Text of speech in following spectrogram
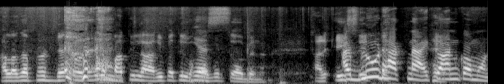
আলাদা আপনার পাতিল হাড়ি পাতিল ভাড়া করতে হবে না। আর এই ব্লু ঢাকনা একটু হ্যাঁ, আনকমন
